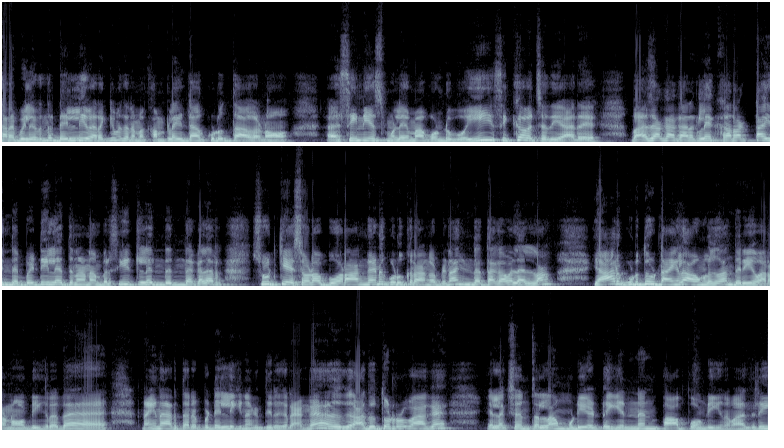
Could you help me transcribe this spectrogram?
தரப்பிலிருந்து டெல்லி வரைக்கும் இதை நம்ம கம்ப்ளைண்ட்டாக கொடுத்தாகணும். சீனியர்ஸ் மூலயமா கொண்டு போய் சிக்க வச்சது யார்? பாஜக காரங்களே கரெக்டாக இந்த பெட்டியில் எத்தனை நம்பர் சீட்டில் இந்த இந்த கலர் சூட்கேஸோட போகிறாங்கன்னு கொடுக்குறாங்க அப்படின்னா இந்த தகவல் எல்லாம் யார் கொடுத்து விட்டாங்களோ அவங்களுக்கு தான் தெரிய வரணும் அப்படிங்கிறத நயினார் தரப்பு டெல்லிக்கு நகர்த்திருக்கிறாங்க அது அது தொடர்பாக எலெக்ஷன்ஸ் எல்லாம் முடியட்டும் என்னன்னு பார்ப்போம் அப்படிங்கிற மாதிரி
